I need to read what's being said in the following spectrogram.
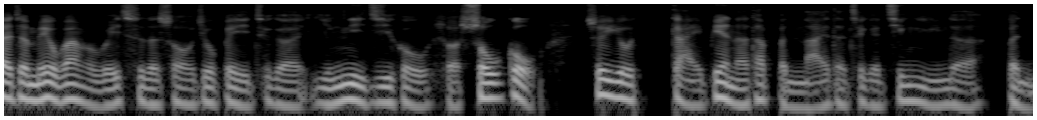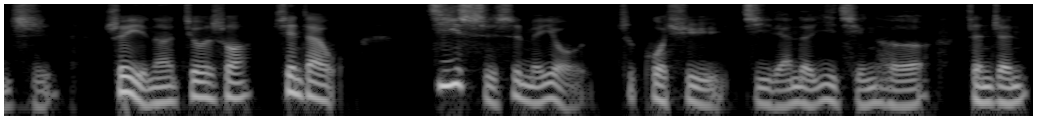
在这没有办法维持的时候，就被这个盈利机构所收购，所以又改变了它本来的这个经营的本质。所以呢，就是说，现在即使是没有过去几年的疫情和真真，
